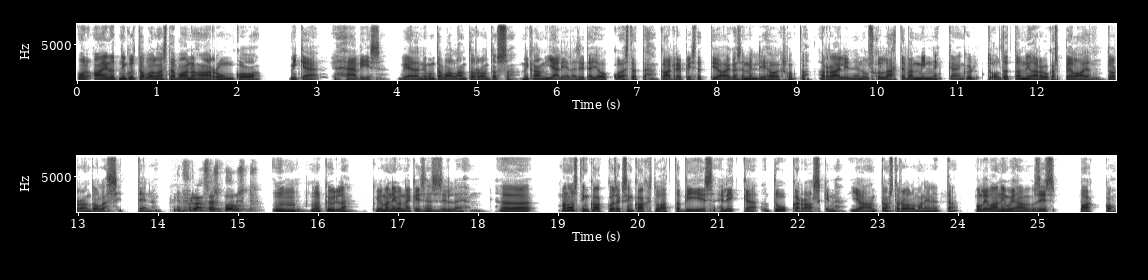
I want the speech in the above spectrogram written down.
on ainut niin kuin tavallaan sitä vanhaa runkoa mikä hävisi vielä niin kuin tavallaan Torontossa, mikä on jäljellä siitä joukkueesta, että kadri pistettiin aikaisemmin lihoiksi, mutta Railinen uskon lähtevän minnekään kyllä tuolta, että on niin arvokas pelaaja Torontolle sitten. Franchise puolustus. Mm, no kyllä, kyllä mä niin näkisin se silleen. Öö, mä nostin kakkoseksi 2005, eli Tuukka Raskin ja Anton Strollmanin, että oli vaan niin kuin ihan siis pakko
